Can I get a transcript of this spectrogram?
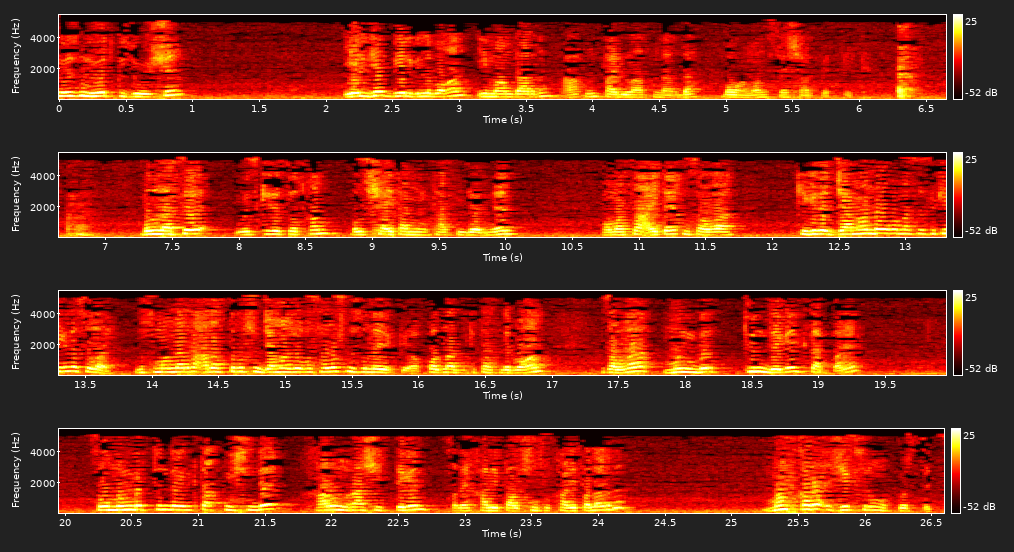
сөзін өткізу үшін елге белгілі болған имамдардың атын пайдаланатындар да болған оны естен шығарып кетпейік бұл нәрсе өзі кездесіп отқан бұл шайтанның тәсілдерінен. Болмаса айтайық мысалға кей кезде жамандауға мәселесі келгенде солай. Мұсылмандарды адастыру үшін жаман жолға салу үшін сондай қолданатын тәсілдер болған мысалға мың бір түн деген кітап бар иә. Сол мың бір түн деген кітаптың ішінде харун рашид деген сондай халифа шыншыл халифаларды масқара жексұрын қылып көрсетеді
